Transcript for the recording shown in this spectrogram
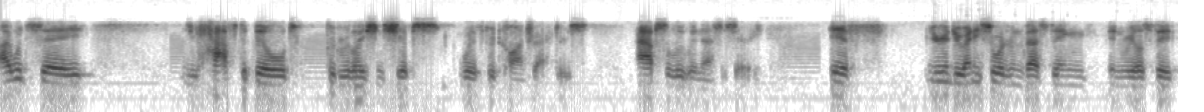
I would say you have to build good relationships with good contractors. Absolutely necessary. If you're going to do any sort of investing in real estate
